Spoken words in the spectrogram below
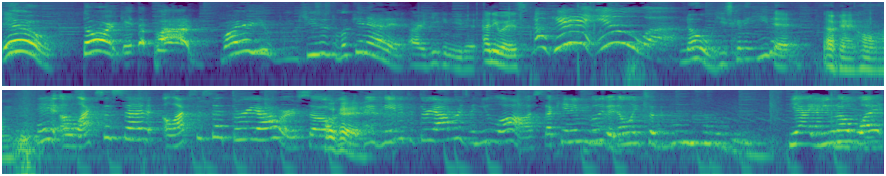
Ew! Thor, get the bug! Why are you? He's just looking at it. All right, he can eat it. Anyways, No, get it. Ew. no, he's gonna eat it. Okay, hold on. Hey, Alexa said Alexa said three hours. So Okay. we've made it to three hours and you lost. I can't even believe it. It only took. Having trouble hearing. Yeah, you know what?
